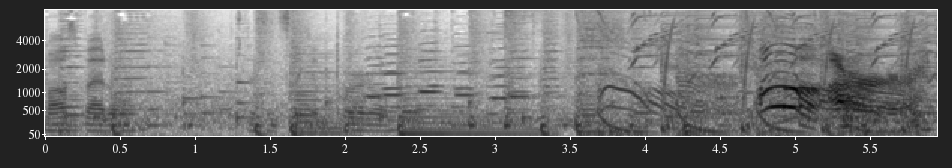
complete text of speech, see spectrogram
Boss battle. Because it's like a portal. Oh! oh arr!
